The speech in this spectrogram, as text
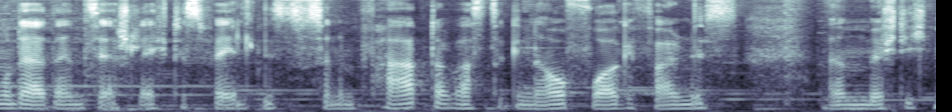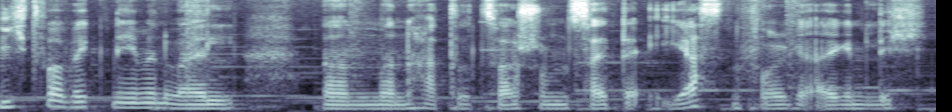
und er hat ein sehr schlechtes Verhältnis zu seinem Vater. Was da genau vorgefallen ist, ähm, möchte ich nicht vorwegnehmen, weil ähm, man hatte zwar schon seit der ersten Folge eigentlich,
